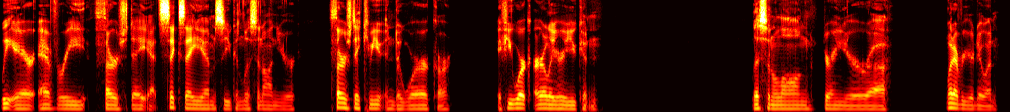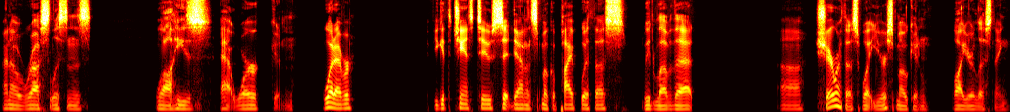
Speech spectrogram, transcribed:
We air every Thursday at 6 a.m. so you can listen on your Thursday commute into work, or if you work earlier, you can listen along during your uh, whatever you're doing. I know Russ listens while he's at work and whatever. If you get the chance to sit down and smoke a pipe with us, we'd love that. Uh, share with us what you're smoking while you're listening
